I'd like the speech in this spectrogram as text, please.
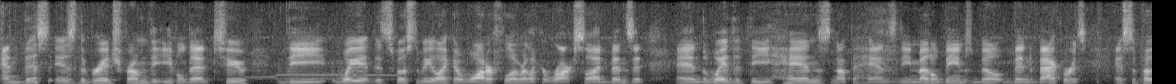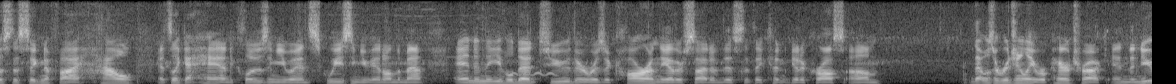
and this is the bridge from The Evil Dead 2. The way it, it's supposed to be like a water flow or like a rock slide bends it, and the way that the hands, not the hands, the metal beams built, bend backwards is supposed to signify how it's like a hand closing you in, squeezing you in on the map. And in The Evil Dead 2, there was a car on the other side of this that they couldn't get across. Um, that was originally a repair truck. In the new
